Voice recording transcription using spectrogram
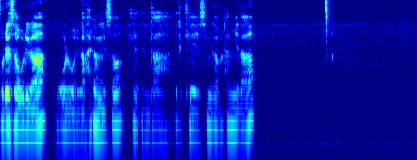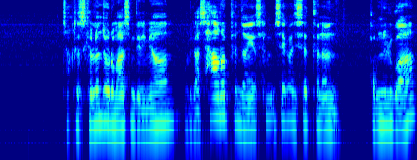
그래서 우리가 그걸 우리가 활용해서 해야 된다 이렇게 생각을 합니다. 자, 그래서 결론적으로 말씀드리면 우리가 산업 현장의 세 가지 세트는 법률과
